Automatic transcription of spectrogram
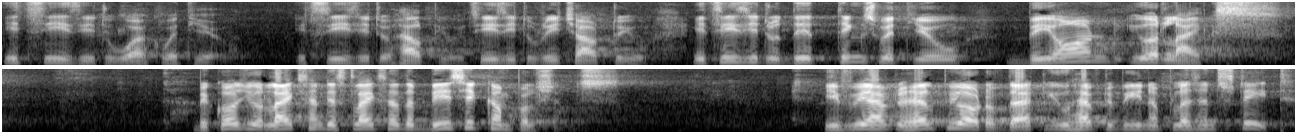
it's easy to work with you, it's easy to help you, it's easy to reach out to you, it's easy to do things with you beyond your likes because your likes and dislikes are the basic compulsions. If we have to help you out of that, you have to be in a pleasant state.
